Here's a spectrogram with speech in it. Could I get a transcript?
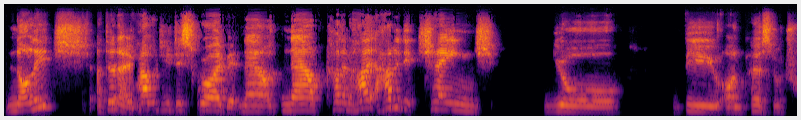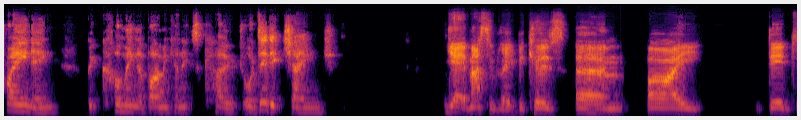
knowledge? I don't know. How would you describe it now now kind of how, how did it change your view on personal training becoming a biomechanics coach or did it change? Yeah massively because um, i did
